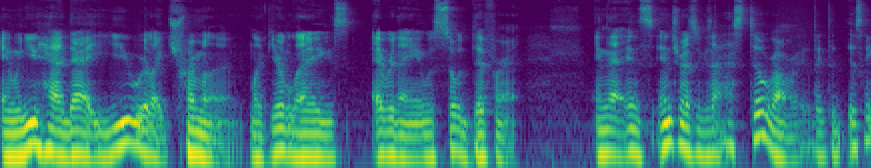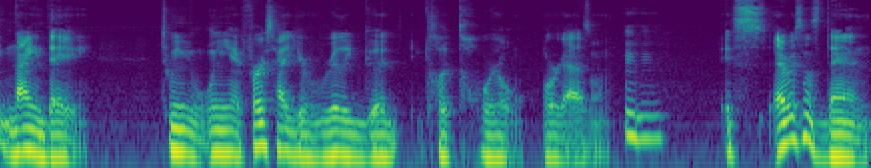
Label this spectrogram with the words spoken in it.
and when you had that, you were like trembling, like your legs everything. It was so different, and that it's interesting because I still remember it. Like the, it's like night and day between when you first had your really good clitoral orgasm. Mm-hmm. It's ever since then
